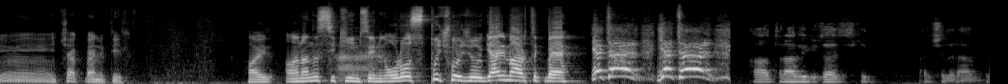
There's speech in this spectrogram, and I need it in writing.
Ee, çok benlik değil. Hay ananı sikeyim Ha. senin orospu çocuğu gelme artık be. Yeter! Yeter! Hatıra abi güzel skin. Açılır abi bu.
